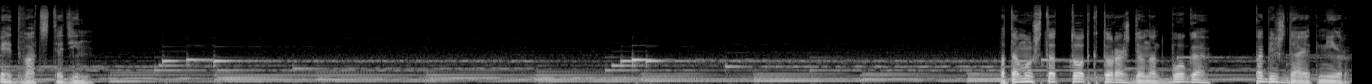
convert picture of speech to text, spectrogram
5.21 Потому что тот, кто рожден от Бога, побеждает мир.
